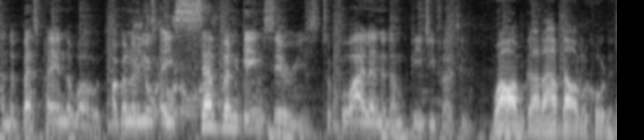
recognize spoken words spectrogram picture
and the best player in the world are gonna Well, lose a seven game series to Kawhi Leonard and PG thirteen? Wow, I'm glad I have that on recorded.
